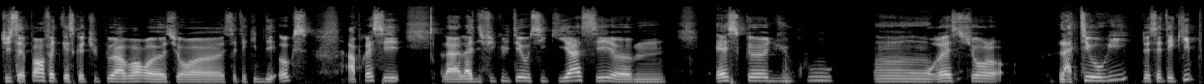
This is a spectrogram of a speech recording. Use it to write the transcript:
tu sais pas en fait qu'est-ce que tu peux avoir euh, sur euh, cette équipe des Hawks. Après, c'est la, la difficulté aussi qu'il y a, c'est euh, est-ce que du coup on reste sur la théorie de cette équipe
